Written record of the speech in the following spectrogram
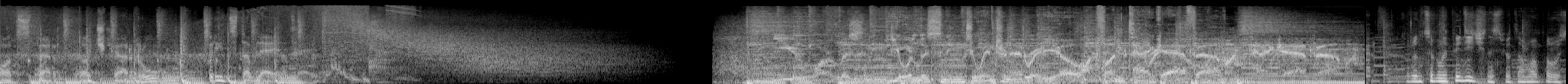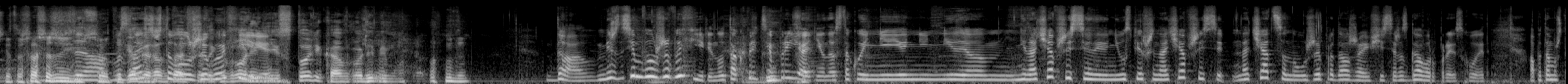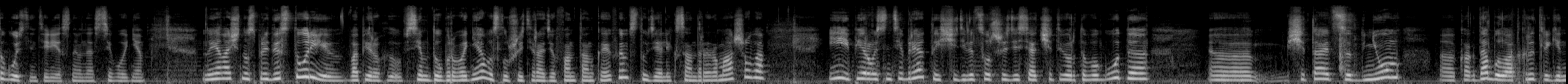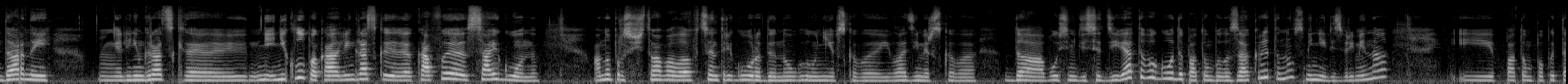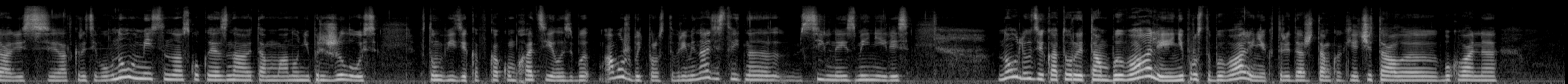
Отстар.ру представляет You are listening. You're listening to Internet Radio Fontanka FM. FM. Энциклопедичность в этом вопросе. Это же ваша жизнь Да, все-таки. вы знаете, что вы уже в в роли эфире. не историка, а в роли мимо. Да, между тем вы уже в эфире, но так при- тем приятнее. У нас такой не, не, не, не начавшийся, не успевший начавшийся, начаться, но уже продолжающийся разговор происходит. А потому что гость интересный у нас сегодня. Но я начну с предыстории. Во-первых, всем доброго дня. Вы слушаете радио Фонтанка ФМ в студии Александра Ромашова. И 1 сентября 1964 года э, считается днем, э, когда был открыт легендарный ленинградское, не, не клуб, а ленинградское кафе «Сайгон». Оно просуществовало в центре города на углу Невского и Владимирского до 89 года, потом было закрыто, ну, сменились времена, и потом попытались открыть его в новом месте, но, насколько я знаю, там оно не прижилось в том виде, в каком хотелось бы. А может быть, просто времена действительно сильно изменились. Но люди, которые там бывали, и не просто бывали, некоторые даже там, как я читала, буквально э,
